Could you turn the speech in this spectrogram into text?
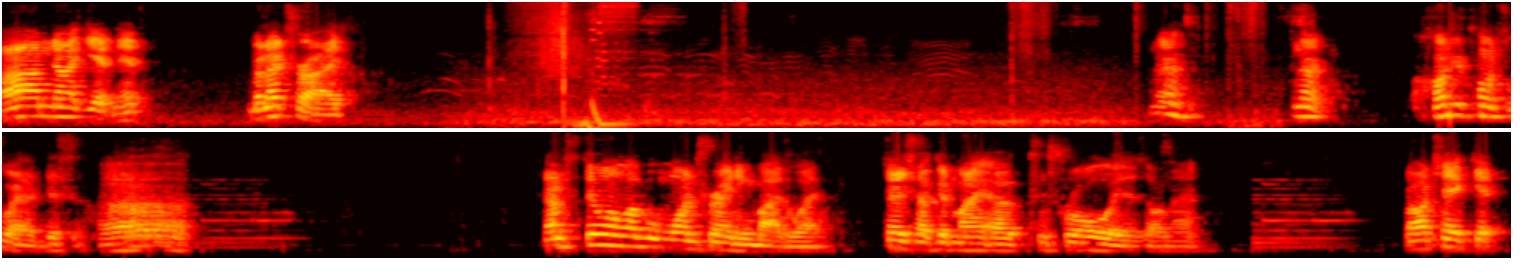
I'm not getting it. But I tried. Nah, not 100 points away. Just, uh. I'm still on level 1 training, by the way. Tells you how good my uh, control is on that. But I'll take it.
